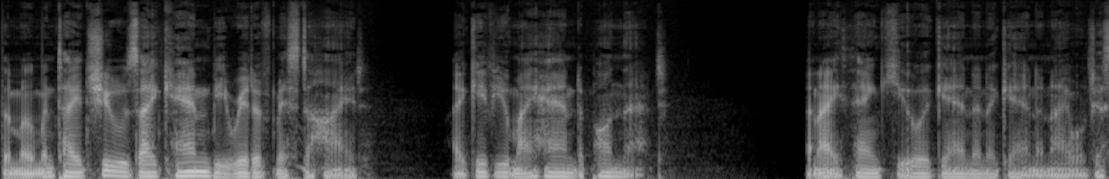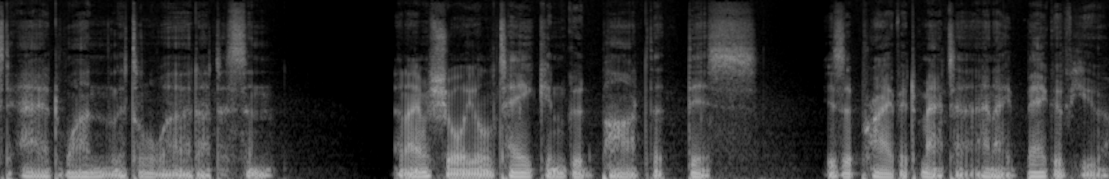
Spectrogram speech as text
The moment I choose, I can be rid of Mr. Hyde. I give you my hand upon that. And I thank you again and again, and I will just add one little word, Utterson, and I am sure you'll take in good part that this is a private matter, and I beg of you,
